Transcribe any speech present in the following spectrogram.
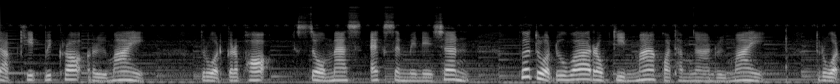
จักคิดวิเคราะห์หรือไม่ ตรวจกระเพาะ Stomach Examination เพื่อตรวจดูว่าเรากินมากกว่าทำงานหรือไม่ ตรวจ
